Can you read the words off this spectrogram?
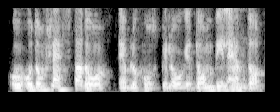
och, och de flesta då, evolutionsbiologer, de vill ändå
